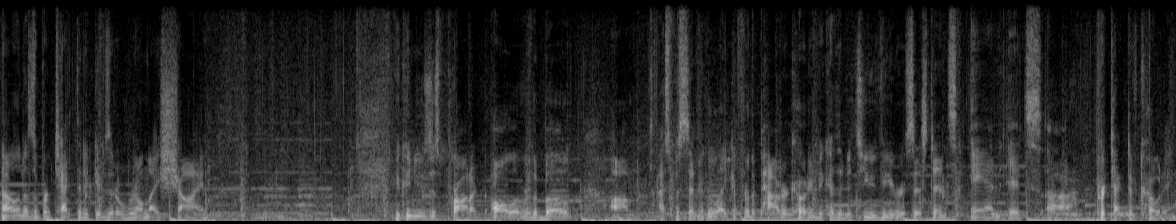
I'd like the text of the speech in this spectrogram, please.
Not only does it protect it, it gives it a real nice shine. You can use this product all over the boat. Um, I specifically like it for the powder coating because of its UV resistance and its uh, protective coating.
